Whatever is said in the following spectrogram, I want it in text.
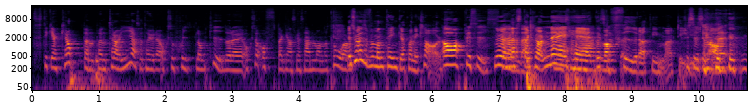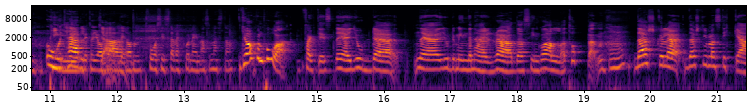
sticka kroppen på en tröja så tar ju det också skitlång tid och det är också ofta ganska så här monotont. Jag tror att det är för att man tänker att man är klar. Ja, precis. Nu är jag Det nästan det. klar. Det Nej, nära det var slutet. fyra timmar till. Precis som att det är outhärdligt att jobba de två sista veckorna innan semestern. Jag kom på faktiskt när jag gjorde, när jag gjorde min den här röda Singoalla-toppen. Mm. Där skulle, där skulle man sticka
